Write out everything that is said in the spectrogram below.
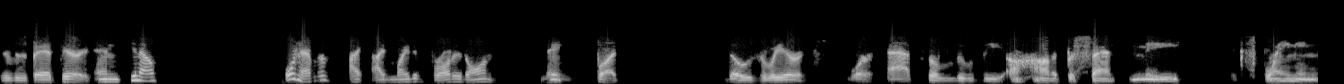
it was a bad period, and you know, whatever. I I might have brought it on me, but those lyrics were absolutely a hundred percent me explaining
